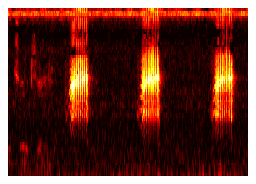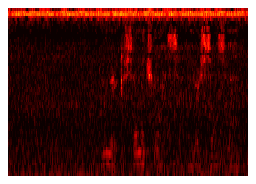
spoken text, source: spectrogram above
Oh, cutie? You make so much noise. You are so small.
